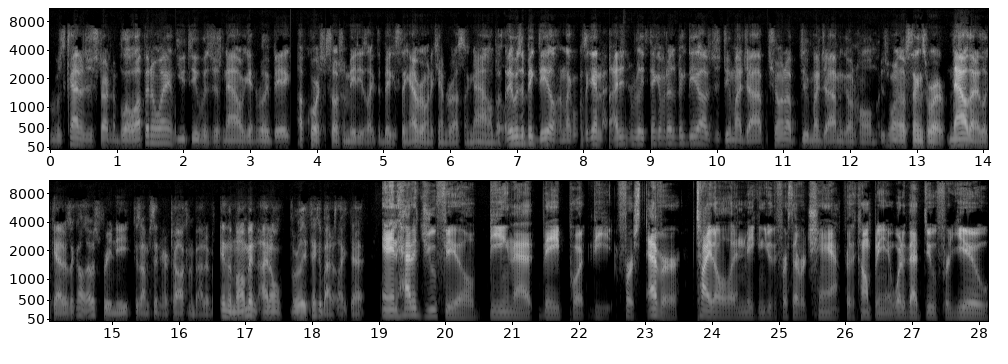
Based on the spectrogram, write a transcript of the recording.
was kind of just starting to blow up in a way. YouTube was just now getting really big. Of course, social media is like the biggest thing ever when it came to wrestling now, but it was a big deal. And like once again, I didn't really think of it as a big deal. I was just doing my job, showing up, doing my job, and going home. It was one of those things where now that I look at it, I was like, oh, that was pretty neat because I'm sitting here talking about it. In the moment, I don't really think about it like that. And how did you feel being that they put the first ever title and making you the first ever champ for the company and what did that do for you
